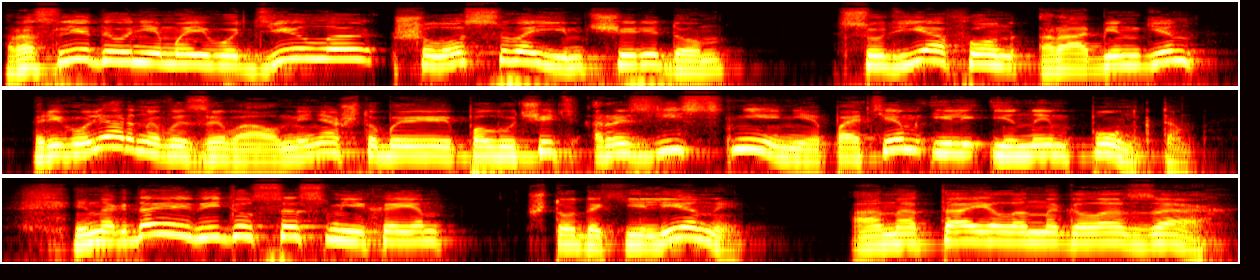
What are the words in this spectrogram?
Расследование моего дела шло своим чередом. Судья фон Рабинген регулярно вызывал меня, чтобы получить разъяснение по тем или иным пунктам. Иногда я виделся с Михаем, что до Хелены она таяла на глазах,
